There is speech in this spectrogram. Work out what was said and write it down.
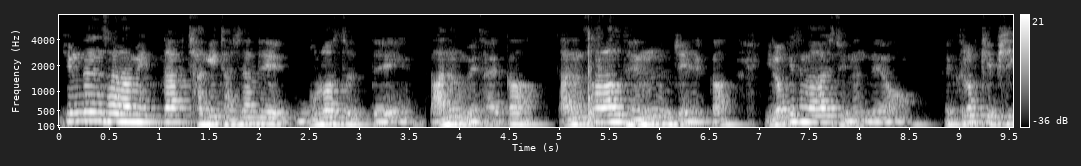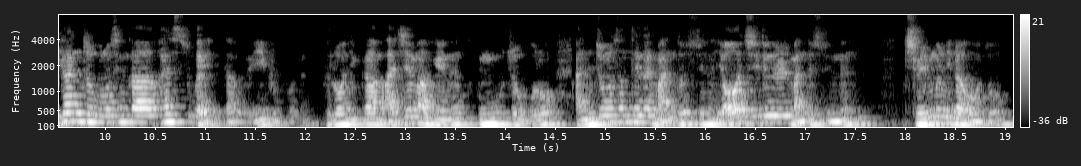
힘든 사람이 딱 자기 자신한테 물었을 때 나는 왜 살까? 나는 살아도 되는 문제일까? 이렇게 생각할 수 있는데요. 그렇게 비관적으로 생각할 수가 있다고요. 이 부분은. 그러니까 마지막에는 궁극적으로 안 좋은 선택을 만들 수 있는 여지를 만들 수 있는 질문이라고도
